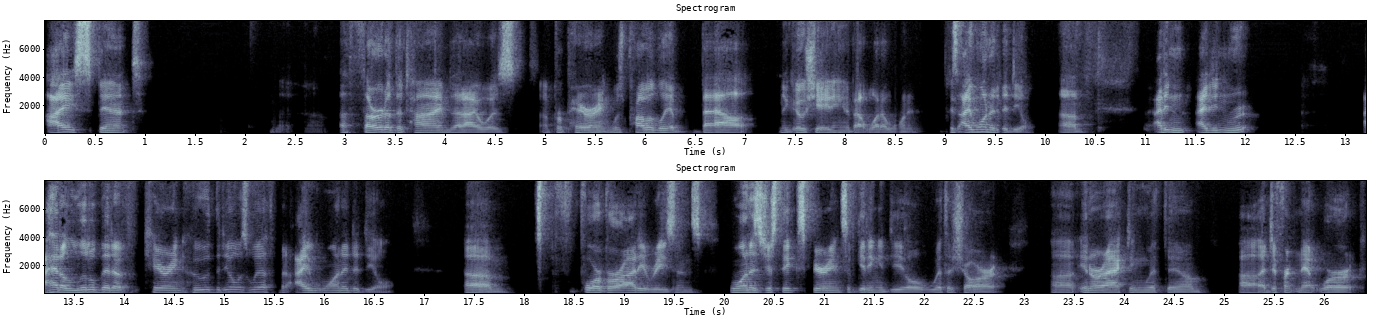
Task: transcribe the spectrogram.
I spent a third of the time that I was uh, preparing was probably about negotiating about what I wanted because I wanted a deal. Um, I didn't, I didn't, re- I had a little bit of caring who the deal was with, but I wanted a deal um, for a variety of reasons. One is just the experience of getting a deal with a shark, uh, interacting with them, uh, a different network.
